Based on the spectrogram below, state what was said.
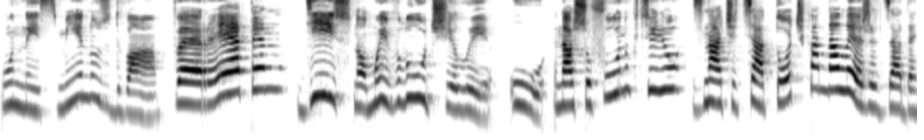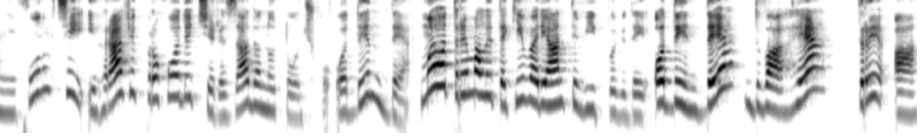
Униз мінус 2. Перетин. Дійсно, ми влучили у нашу функцію, значить, ця точка належить заданій функції, і графік проходить через задану точку 1D. Ми отримали такі варіанти відповідей: 1D, 2G, 3A.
